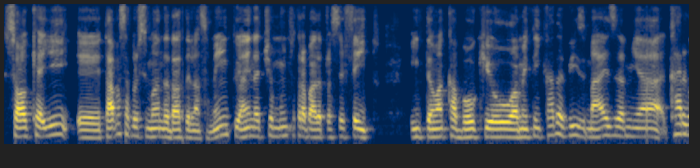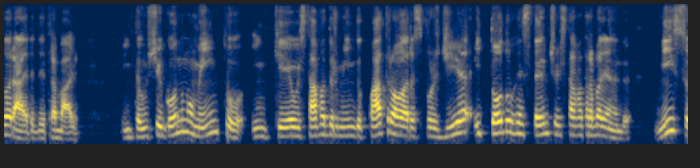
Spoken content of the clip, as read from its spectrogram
Só que aí estava eh, se aproximando da data de lançamento e ainda tinha muito trabalho para ser feito. Então acabou que eu aumentei cada vez mais a minha carga horária de trabalho. Então chegou no momento em que eu estava dormindo quatro horas por dia e todo o restante eu estava trabalhando. Nisso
